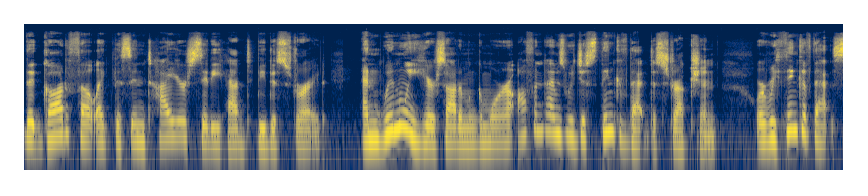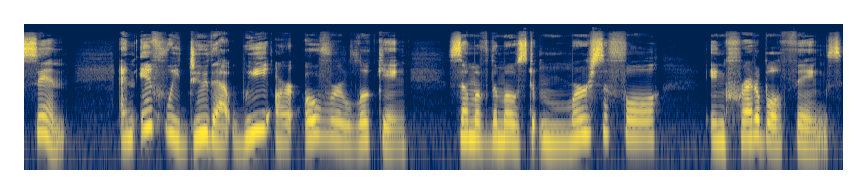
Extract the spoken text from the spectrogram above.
that God felt like this entire city had to be destroyed. And when we hear Sodom and Gomorrah, oftentimes we just think of that destruction, or we think of that sin. And if we do that, we are overlooking some of the most merciful, incredible things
